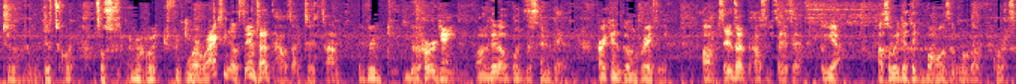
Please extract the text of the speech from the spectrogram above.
Just in the Discord. So everybody freaking wherever. Actually, no. Stay inside the house. Actually, this time. If you're the hurricane, I'll get up with the same day. Hurricane's going crazy. Um, stay inside the house and stay safe. But yeah. Uh, so we gotta take balls and roll up, of course.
